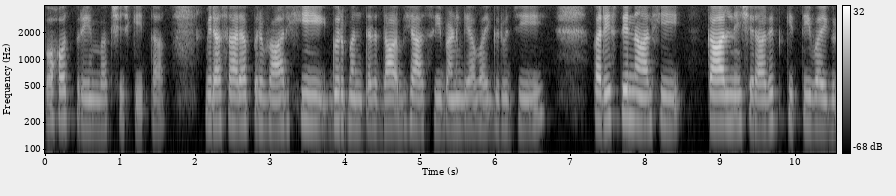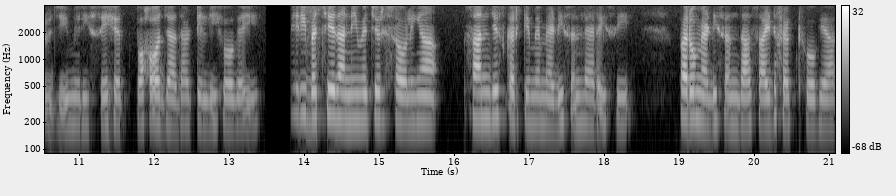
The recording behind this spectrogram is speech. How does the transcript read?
ਬਹੁਤ ਪ੍ਰੇਮ ਬਖਸ਼ਿਸ਼ ਕੀਤਾ। ਮੇਰਾ ਸਾਰਾ ਪਰਿਵਾਰ ਹੀ ਗੁਰਮੰਤਰ ਦਾ ਅਭਿਆਸੀ ਬਣ ਗਿਆ ਵਾਹਿਗੁਰੂ ਜੀ। ਪਰ ਇਸ ਦੇ ਨਾਲ ਹੀ ਕਾਲ ਨੇ ਸ਼ਰਾਰਤ ਕੀਤੀ, ਵਾਹਿਗੁਰੂ ਜੀ, ਮੇਰੀ ਸਿਹਤ ਬਹੁਤ ਜ਼ਿਆਦਾ ਢਿੱਲੀ ਹੋ ਗਈ। ਮੇਰੀ ਬੱਚੇਦਾਨੀ ਵਿੱਚ ਰਸੌਲੀਆਂ ਸਨ, ਜਿਸ ਕਰਕੇ ਮੈਂ ਮੈਡੀਸਨ ਲੈ ਰਹੀ ਸੀ, ਪਰ ਉਹ ਮੈਡੀਸਨ ਦਾ ਸਾਈਡ ਇਫੈਕਟ ਹੋ ਗਿਆ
